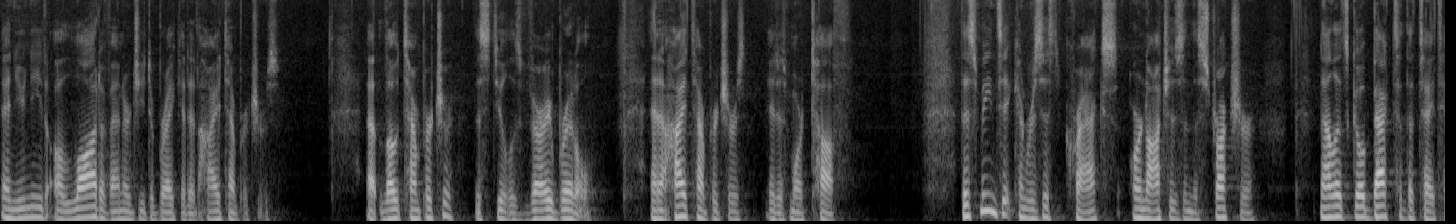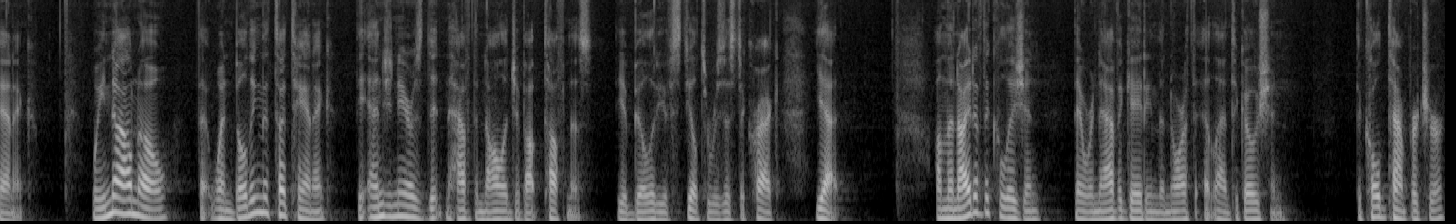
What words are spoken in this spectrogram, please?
and you need a lot of energy to break it at high temperatures. At low temperature, the steel is very brittle, and at high temperatures, it is more tough. This means it can resist cracks or notches in the structure. Now let's go back to the Titanic. We now know that when building the Titanic, the engineers didn't have the knowledge about toughness, the ability of steel to resist a crack, yet. On the night of the collision, they were navigating the North Atlantic Ocean. The cold temperature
